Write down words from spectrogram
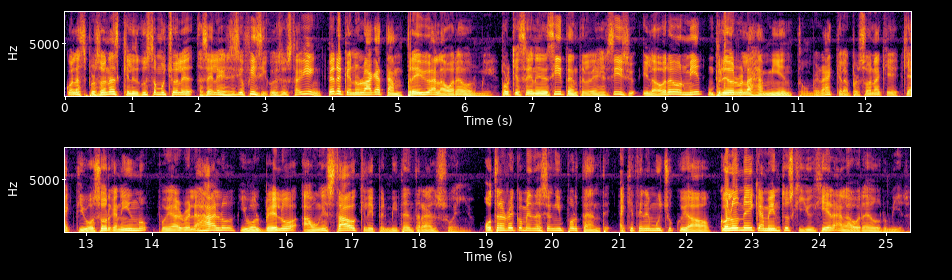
con las personas que les gusta mucho hacer el ejercicio físico, eso está bien, pero que no lo haga tan previo a la hora de dormir, porque se necesita entre el ejercicio y la hora de dormir un periodo de relajamiento, ¿verdad? Que la persona que, que activó su organismo pueda relajarlo y volverlo a un estado que le permita entrar al sueño. Otra recomendación importante, hay que tener mucho cuidado con los medicamentos que yo ingiera a la hora de dormir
